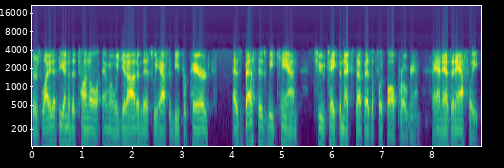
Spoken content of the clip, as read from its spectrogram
There's light at the end of the tunnel. And when we get out of this, we have to be prepared as best as we can to take the next step as a football program and as an athlete.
